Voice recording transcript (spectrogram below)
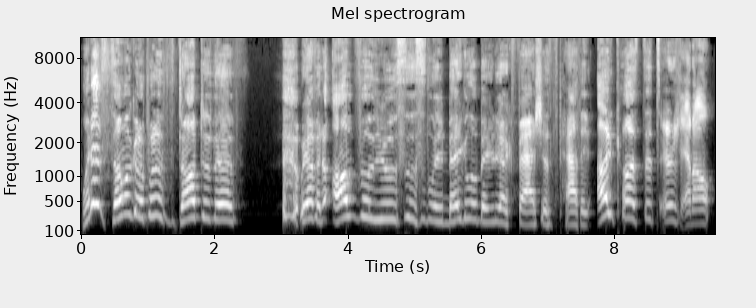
When is someone gonna put a stop to this? We have an obviously megalomaniac fascist passing unconstitutional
